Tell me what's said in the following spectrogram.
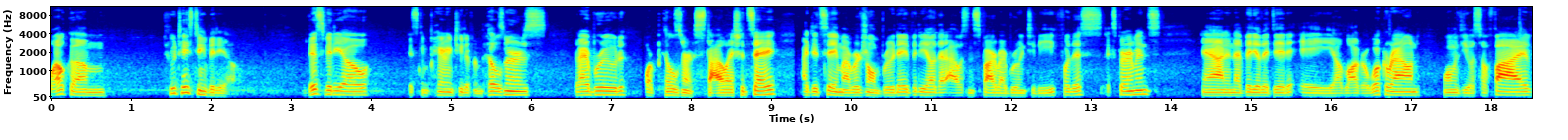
Welcome to a tasting video. This video is comparing two different Pilsners that I brewed, or Pilsner style I should say. I did say in my original brew day video that I was inspired by Brewing TV for this experiment. And in that video they did a, a lager work around, one with US-05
